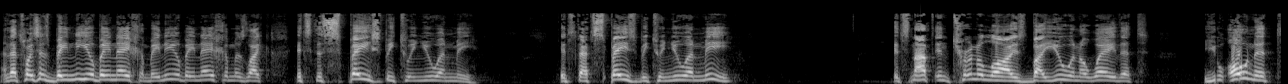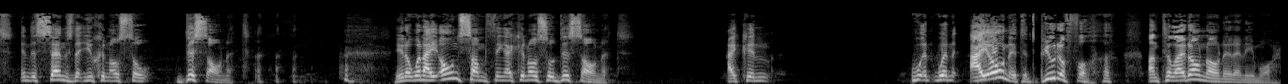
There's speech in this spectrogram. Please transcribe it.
And that's why he says, Beiniyu Beinechem. Beiniyu Beinechem is like, it's the space between you and me. It's that space between you and me. It's not internalized by you in a way that you own it in the sense that you can also disown it. you know, when I own something, I can also disown it. I can, when, when I own it, it's beautiful until I don't own it anymore.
